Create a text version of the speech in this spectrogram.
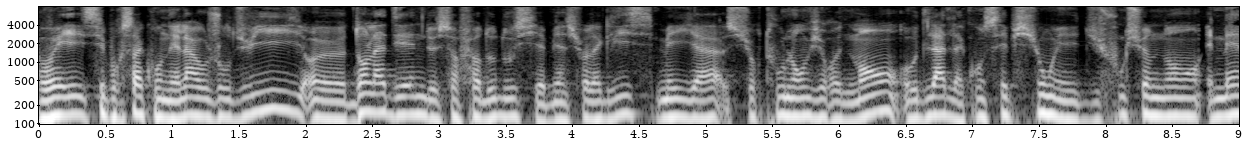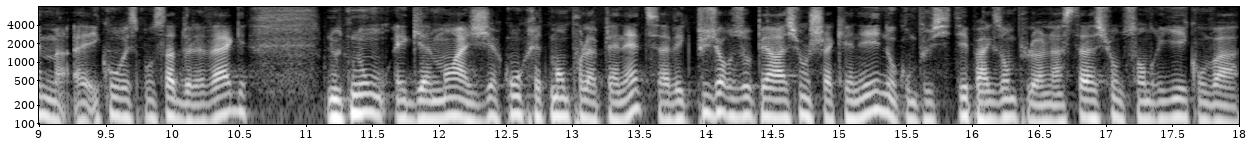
Oui, c'est pour ça qu'on est là aujourd'hui. Euh, dans l'ADN de Surfeur d'eau douce, il y a bien sûr la glisse, mais il y a surtout l'environnement. Au-delà de la conception et du fonctionnement et même éco-responsable de la vague, nous tenons également à agir concrètement pour la planète avec plusieurs opérations chaque année. Donc on peut citer par exemple l'installation de cendriers qu'on va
